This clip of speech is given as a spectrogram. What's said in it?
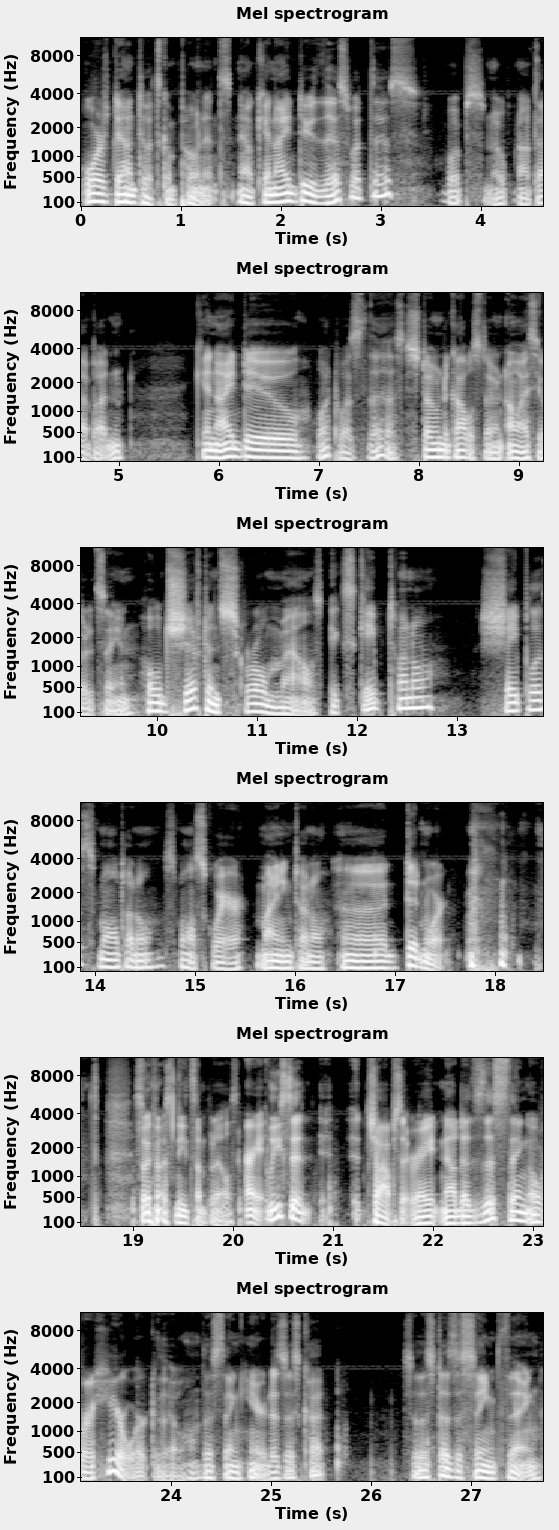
ores down to its components? Now, can I do this with this? Whoops, nope, not that button. Can I do, what was this? Stone to cobblestone. Oh, I see what it's saying. Hold shift and scroll mouse. Escape tunnel, shapeless, small tunnel, small square, mining tunnel. Uh, didn't work. so we must need something else. All right, at least it, it, chops it, right? Now, does this thing over here work, though? This thing here, does this cut? So this does the same thing.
